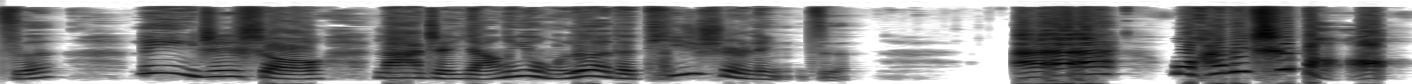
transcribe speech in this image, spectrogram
子。另一只手拉着杨永乐的 T 恤领子，哎哎哎，我还没吃饱！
